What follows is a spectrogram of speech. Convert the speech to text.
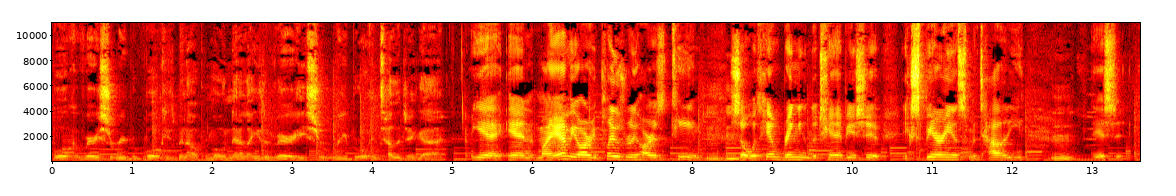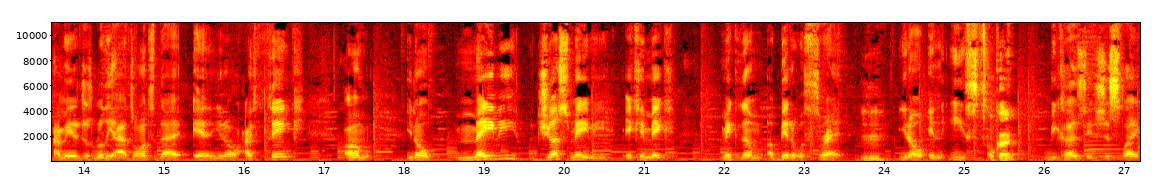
book, a very cerebral book. He's been out promoting that. Like he's a very cerebral, intelligent guy. yeah, and Miami already plays really hard as a team. Mm-hmm. So with him bringing the championship experience, mentality, Mm-hmm. it's I mean it just really adds on to that. And you know I think, um, you know maybe just maybe it can make make them a bit of a threat. Mm-hmm. You know in the East. Okay. because it's just like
